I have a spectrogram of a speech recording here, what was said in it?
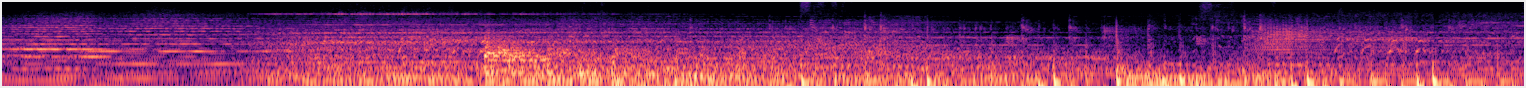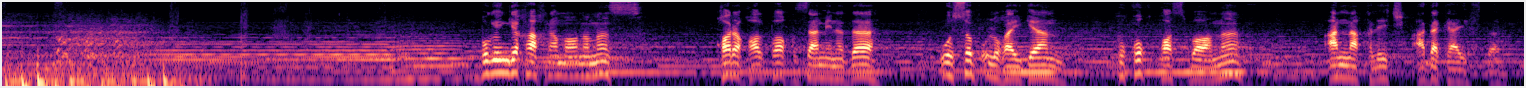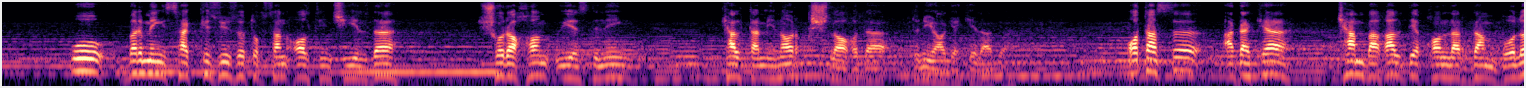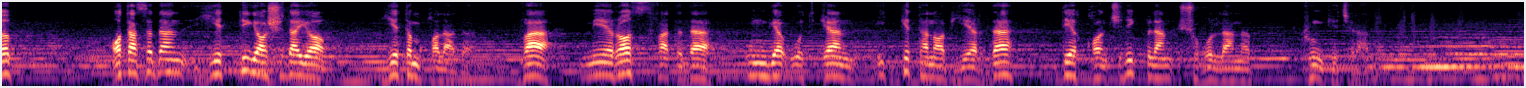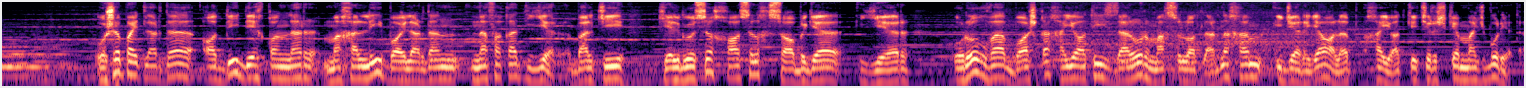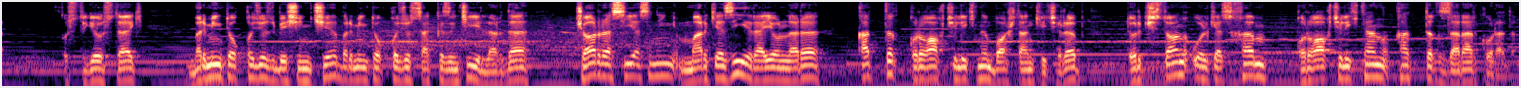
Bugungi qahramonimiz qoraqalpoq zaminida o'sib ulg'aygan huquq posboni anna qilich adakayevdir. U 1896 yilda sho'raxon uyezdining kaltaminor qishlog'ida dunyoga keladi. Otasi adaka kambag'al dehqonlardan bo'lib otasidan 7 yoshidayoq yetim qoladi va meros sifatida unga o'tgan ikki tanob yerda dehqonchilik bilan shug'ullanib kun kechiradi. O'sha paytlarda oddiy dehqonlar mahalliy boylardan nafaqat yer balki kelgusi hosil hisobiga yer urug' va boshqa hayotiy zarur mahsulotlarni ham ijaraga olib hayot kechirishga majbur edi. Ustiga ustak 1905-1908 yillarda chor rossiyasining markaziy rayonlari qattiq qurg'oqchilikni boshdan kechirib turkiston o'lkasi ham qurg'oqchilikdan qattiq zarar ko'radi.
